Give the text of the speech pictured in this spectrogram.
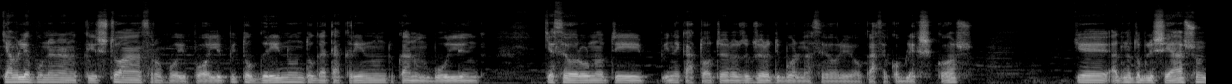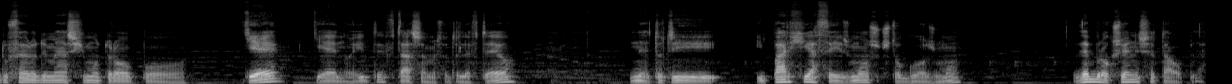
και αν βλέπουν έναν κλειστό άνθρωπο οι υπόλοιποι, τον κρίνουν, τον κατακρίνουν, του κάνουν bullying και θεωρούν ότι είναι κατώτερος, δεν ξέρω τι μπορεί να θεωρεί ο κάθε κομπλεξικός και αντί να τον πλησιάσουν του φέρονται με άσχημο τρόπο. Και, και εννοείται, φτάσαμε στο τελευταίο, ναι, το ότι υπάρχει αθεισμός στον κόσμο δεν προξένησε τα όπλα.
